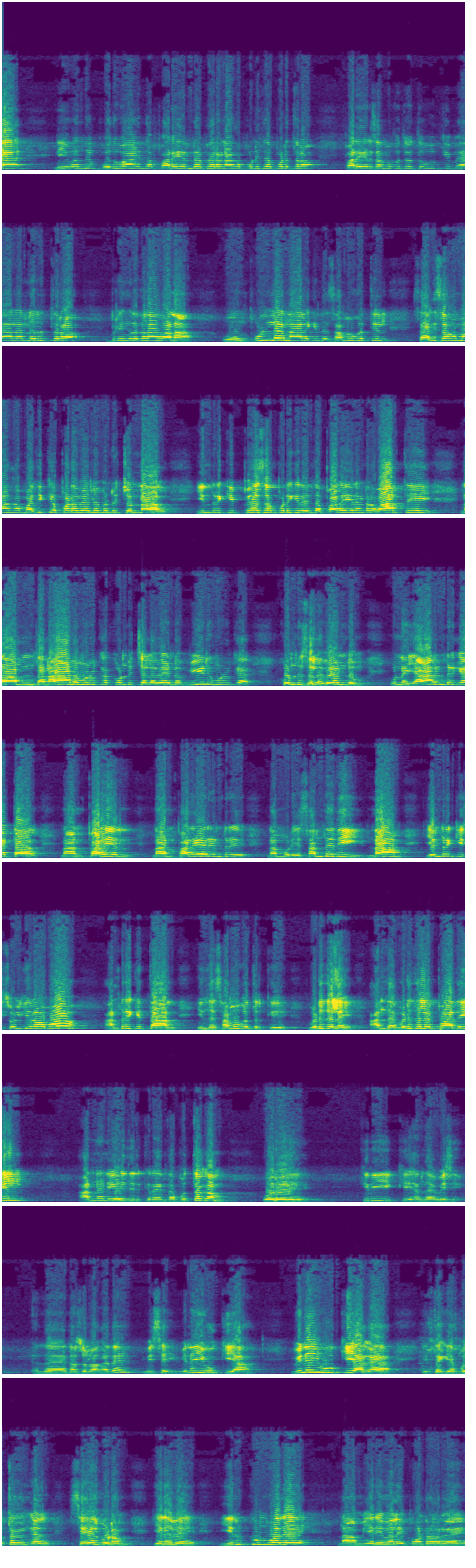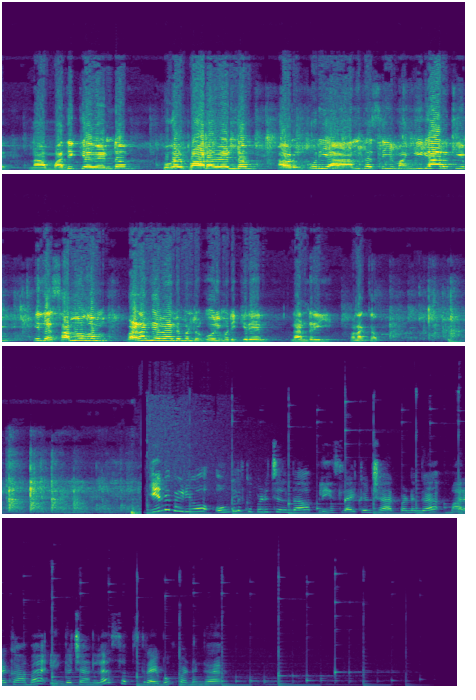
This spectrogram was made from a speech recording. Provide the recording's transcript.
நீ வந்து பொதுவாக இந்த பறையன்ற பேரை நாங்கள் புனிதப்படுத்துகிறோம் பறையர் சமூகத்தை தூக்கி மேலே நிறுத்துகிறோம் இப்படிங்கிறதெல்லாம் வேணாம். உன் புள்ள நாளைக்கு இந்த சமூகத்தில் சரிசமமாக மதிக்கப்பட வேண்டும் என்று சொன்னால் இன்றைக்கு பேசப்படுகிற இந்த பறையர் என்ற வார்த்தையை நாம் இந்த நாடு முழுக்க கொண்டு செல்ல வேண்டும் வீடு முழுக்க கொண்டு செல்ல வேண்டும். உன்னை யார் என்று கேட்டால் நான் பறையன் நான் பறையர் என்று நம்முடைய சந்ததி நாம் என்றைக்கு சொல்கிறோமோ அன்றைக்குத்தான் இந்த சமூகத்திற்கு விடுதலை. அந்த விடுதலை பாதையில் அண்ணன் எழுதியிருக்கிற இந்த புத்தகம் ஒரு கிரி அந்த விசை அந்த என்ன சொல்லுவாங்க அது? விசை வினை ஊக்கியா? வினை ஊக்கியாக இத்தகைய புத்தகங்கள் செயல்படும். எனவே இருக்கும்போதே நாம் எரிமலை போன்றவரை நாம் மதிக்க வேண்டும் புகழ் பாட வேண்டும். அவர்களுக்குரிய அந்தஸ்தையும் அங்கீகாரத்தையும் இந்த சமூகம் வழங்க வேண்டும் என்று கூறி முடிக்கிறேன். நன்றி வணக்கம். இந்த வீடியோ உங்களுக்கு பிடிச்சிருந்தா ப்ளீஸ் லைக் அண்ட் ஷேர் பண்ணுங்க. மறக்காம எங்க சேனலை சப்ஸ்கிரைபும் பண்ணுங்க.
